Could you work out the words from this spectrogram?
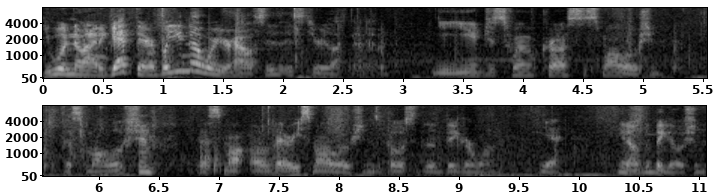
You wouldn't know how to get there, but you know where your house is. It's to your left now, Devon. You, you just swim across the small ocean. The small ocean, A small a very small ocean. as opposed to the bigger one. Yeah. You know, the big ocean.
